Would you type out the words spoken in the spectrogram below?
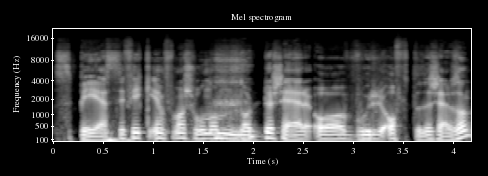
spesifikk informasjon om når det skjer, og hvor ofte det skjer og sånn,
